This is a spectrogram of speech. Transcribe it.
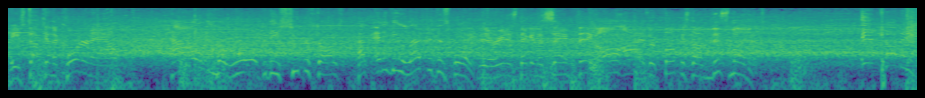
He's stuck in the corner now. How in the world do these superstars have anything left at this point? The arena's thinking the same thing. All eyes are focused on this moment. Incoming!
